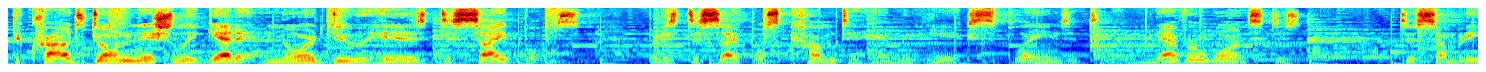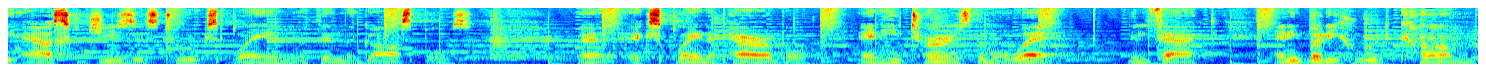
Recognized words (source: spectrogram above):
the crowds don't initially get it nor do his disciples but his disciples come to him and he explains it to them never once does does somebody ask Jesus to explain within the Gospels, uh, explain a parable, and he turns them away. In fact, anybody who would come,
